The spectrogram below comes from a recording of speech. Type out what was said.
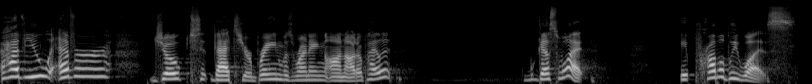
Have you ever joked that your brain was running on autopilot? Well, guess what? It probably was.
